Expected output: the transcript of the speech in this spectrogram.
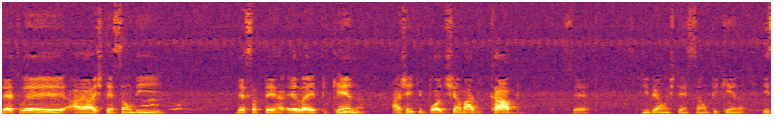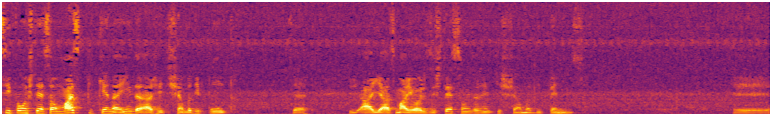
certo? É a, a extensão de dessa terra ela é pequena, a gente pode chamar de cabo, certo? Se tiver uma extensão pequena. E se for uma extensão mais pequena ainda, a gente chama de punta, certo? E aí as maiores extensões a gente chama de península. É,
